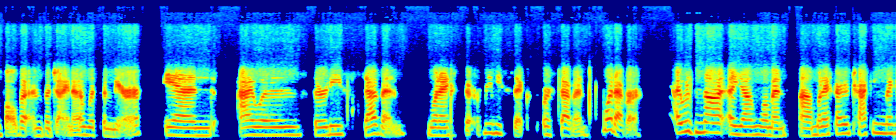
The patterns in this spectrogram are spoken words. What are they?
vulva and vagina with the mirror. And I was 37 when I started, maybe six or seven, whatever. I was not a young woman um, when I started tracking my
